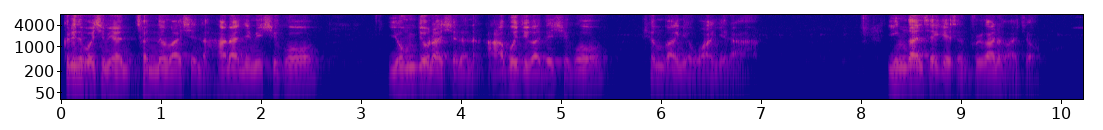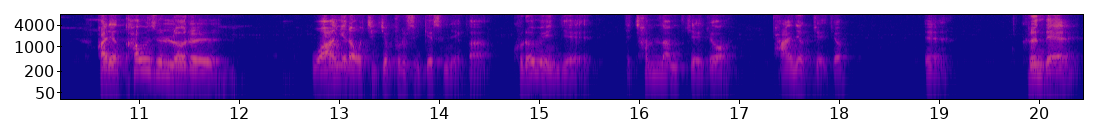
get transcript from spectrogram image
그래서 보시면 전능하신 하나님이시고 영존하시는 아버지가 되시고 평강의 왕이라. 인간 세계에서는 불가능하죠. 가령 카운슬러를 왕이라고 직접 부를 수 있겠습니까? 그러면 이제 참남죄죠. 반역죄죠. 예. 그런데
